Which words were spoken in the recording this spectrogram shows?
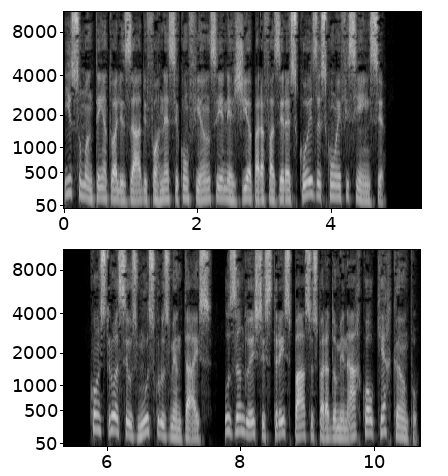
isso mantém atualizado e fornece confiança e energia para fazer as coisas com eficiência. Construa seus músculos mentais, usando estes três passos para dominar qualquer campo.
